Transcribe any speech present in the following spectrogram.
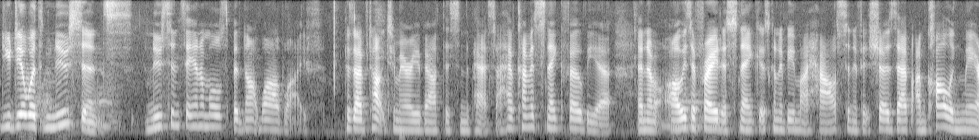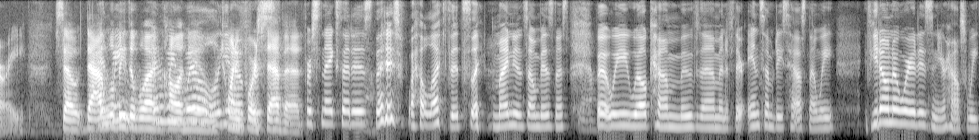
you deal with nuisance nuisance animals, but not wildlife. Because I've talked to Mary about this in the past. I have kind of a snake phobia, and I'm always afraid a snake is going to be in my house. And if it shows up, I'm calling Mary. So that And will we- be the one calling will, you twenty four seven. For snakes, that is that is wildlife that's like minding its own business. But we will come move them, and if they're in somebody's house, then we. If you don't know where it is in your house, we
